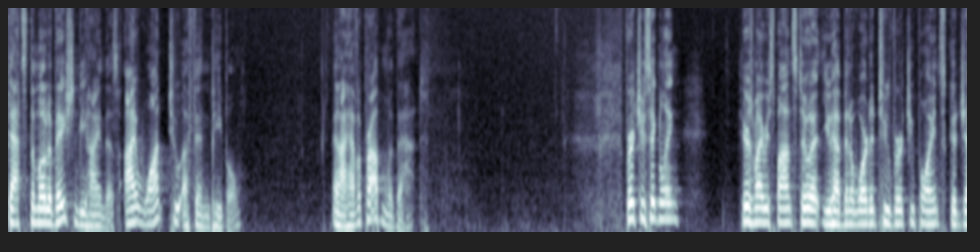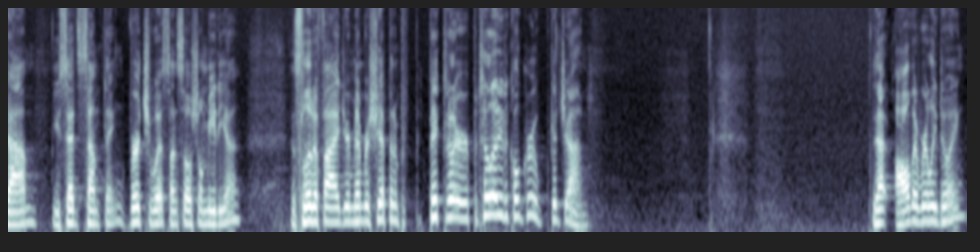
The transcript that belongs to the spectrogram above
That's the motivation behind this. I want to offend people. And I have a problem with that. Virtue signaling, here's my response to it. You have been awarded two virtue points. Good job. You said something virtuous on social media and solidified your membership in a particular political group. Good job. Is that all they're really doing?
